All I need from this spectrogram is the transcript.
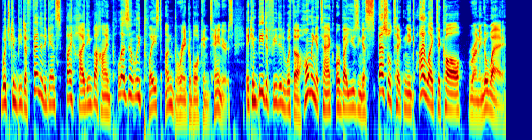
which can be defended against by hiding behind pleasantly placed unbreakable containers. It can be defeated with a homing attack or by using a special technique I like to call running away.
